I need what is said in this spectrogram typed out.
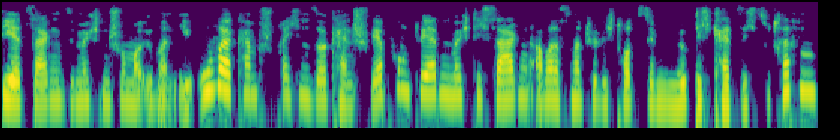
die jetzt sagen, sie möchten schon mal über einen EU-Wahlkampf sprechen, soll kein Schwerpunkt werden, möchte ich sagen, aber es ist natürlich trotzdem eine Möglichkeit, sich zu treffen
